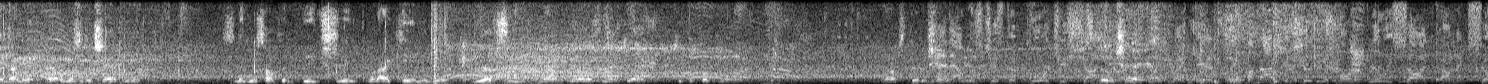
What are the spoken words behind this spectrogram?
when I, I wasn't a champion. This nigga was talking big shit when I came in the UFC. Now, y'all, y'all, get the fuck out. I'm still the champion. Yeah, that was just a gorgeous shot. Still the champion. Right there. I'm not even sure the opponent really saw it coming. So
